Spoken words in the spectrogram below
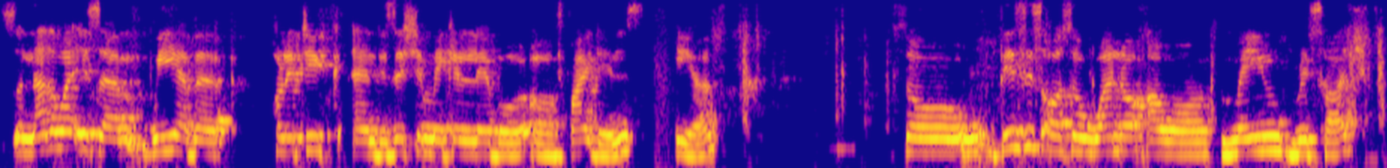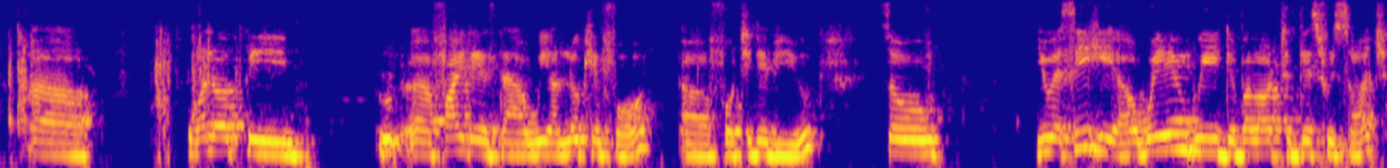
So another one is um, we have a politic and decision-making level uh, findings here. So this is also one of our main research, uh, one of the uh, findings that we are looking for uh, for TWU. So you will see here, when we developed this research,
